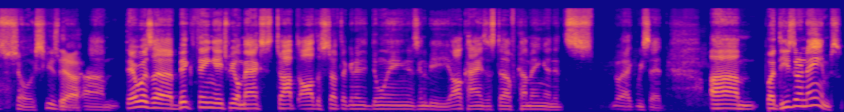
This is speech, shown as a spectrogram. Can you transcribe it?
show, excuse me. Yeah. Um, there was a big thing. HBO Max stopped all the stuff they're going to be doing. There's going to be all kinds of stuff coming, and it's like we said. Um, but these are names.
